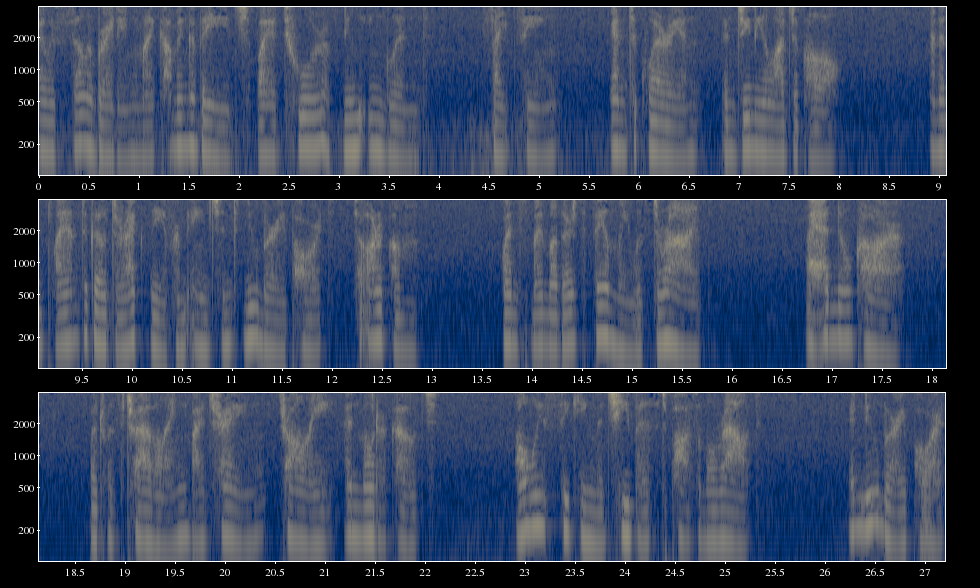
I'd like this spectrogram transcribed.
I was celebrating my coming of age by a tour of New England, sightseeing, antiquarian, and genealogical, and had planned to go directly from ancient Newburyport to Arkham, whence my mother's family was derived. I had no car, but was traveling by train, trolley, and motor coach, always seeking the cheapest possible route. In Newburyport,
